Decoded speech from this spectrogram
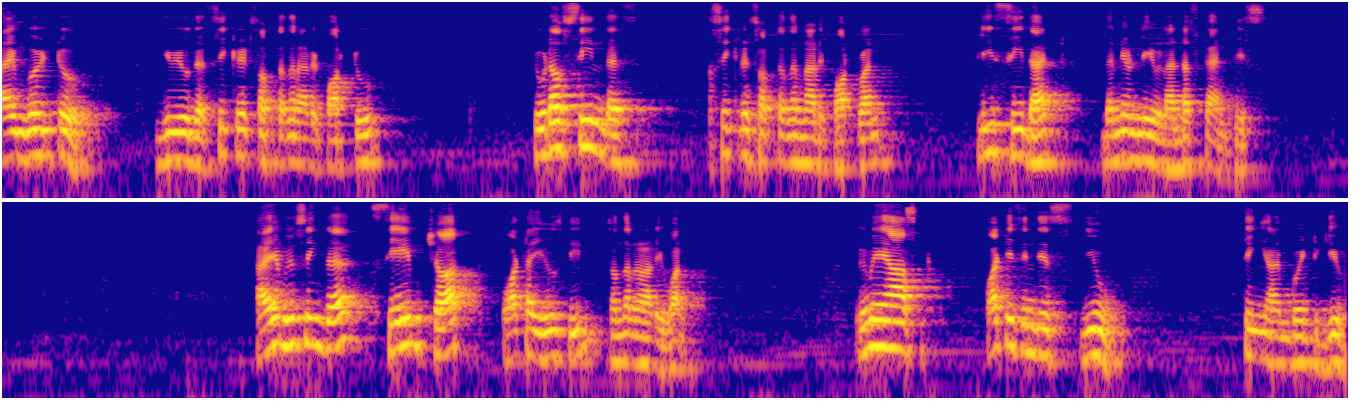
I am going to give you the secrets of Chandranadi part 2. You would have seen the secrets of Chandranadi part 1. Please see that, then only you will understand this. I am using the same chart what I used in Chandranadi 1. You may ask, what is in this new thing I am going to give?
